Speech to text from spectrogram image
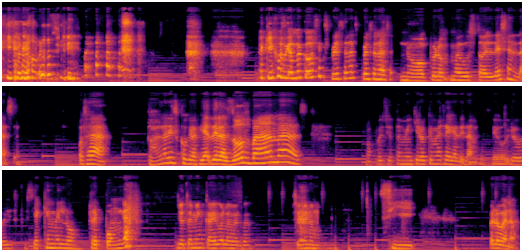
yo no hablo así. Aquí juzgando cómo se expresan las personas. No, pero me gustó el desenlace. O sea, toda la discografía de las dos bandas. No, pues yo también quiero que me regalen algo feo y luego después ya que me lo reponga. Yo también caigo, la verdad. Sí, me enamoro. Sí. Pero bueno,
